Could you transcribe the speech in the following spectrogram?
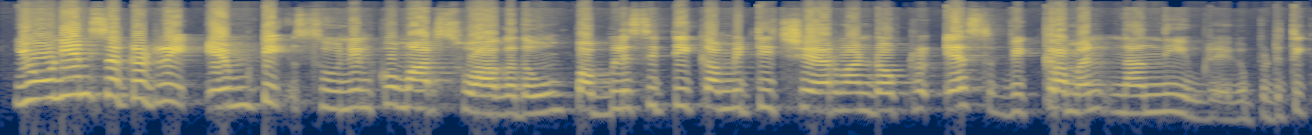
Union secretary M T Sunilkumar സ്വാഗതവും publicity committee chairman doctor S Vikraman നന്ദിയും രേഖപ്പെടുത്തി.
